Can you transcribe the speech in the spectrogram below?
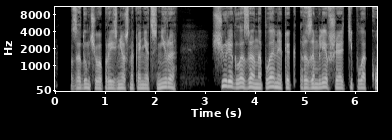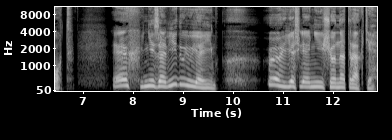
— задумчиво произнес наконец Нира щуря глаза на пламя, как разомлевший от тепла кот. «Эх, не завидую я им, если они еще на тракте».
